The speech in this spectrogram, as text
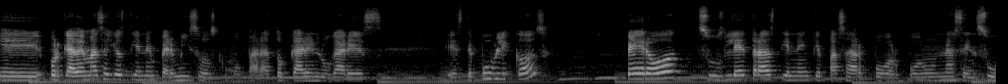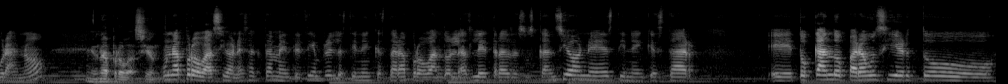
Que, porque además ellos tienen permisos como para tocar en lugares este, públicos, pero sus letras tienen que pasar por, por una censura, ¿no? Y una aprobación. Una aprobación, exactamente. Siempre les tienen que estar aprobando las letras de sus canciones, tienen que estar eh, tocando para un cierto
